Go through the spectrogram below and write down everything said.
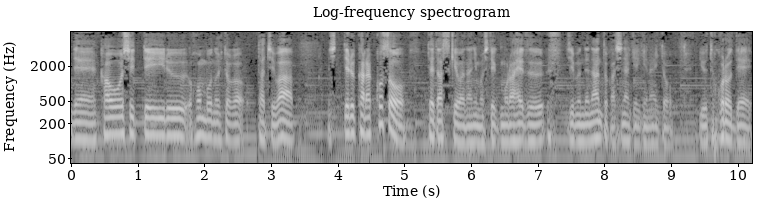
で顔を知っている本部の人たちは知ってるからこそ手助けは何もしてもらえず自分で何とかしなきゃいけないというところで、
